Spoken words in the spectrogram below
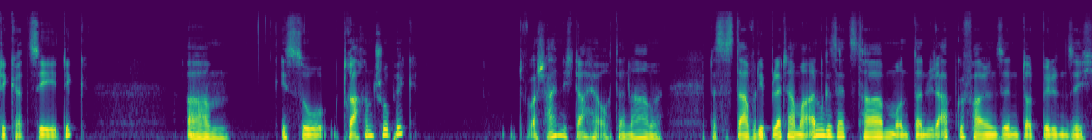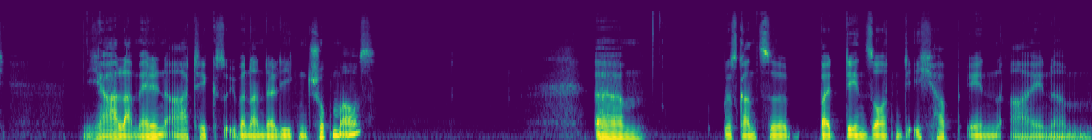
dicker C dick. Ähm, ist so drachenschuppig. Wahrscheinlich daher auch der Name. Das ist da, wo die Blätter mal angesetzt haben und dann wieder abgefallen sind. Dort bilden sich, ja, lamellenartig so übereinander liegend Schuppen aus. Ähm, das Ganze bei den Sorten, die ich habe, in einem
